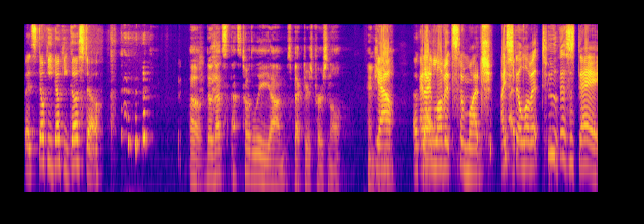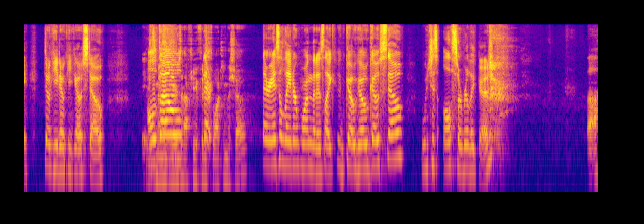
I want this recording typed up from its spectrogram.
but it's Doki Doki Ghosto. Oh no, that's that's totally um, Spectre's personal. henshin. Yeah. Okay. And I love it so much. I still love it to this day. Doki Doki Ghosto. Although years after you finished watching the show. there is a later one that is like Go Go Ghosto, which is also really good. Ugh,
